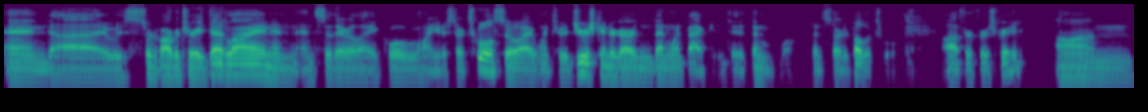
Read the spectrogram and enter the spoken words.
And uh, it was sort of arbitrary deadline. And, and so they were like, well, we want you to start school. So I went to a Jewish kindergarten, then went back into, then, well, then started public school uh, for first grade. Um,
